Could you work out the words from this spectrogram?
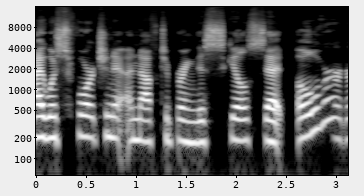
I was fortunate enough to bring this skill set over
